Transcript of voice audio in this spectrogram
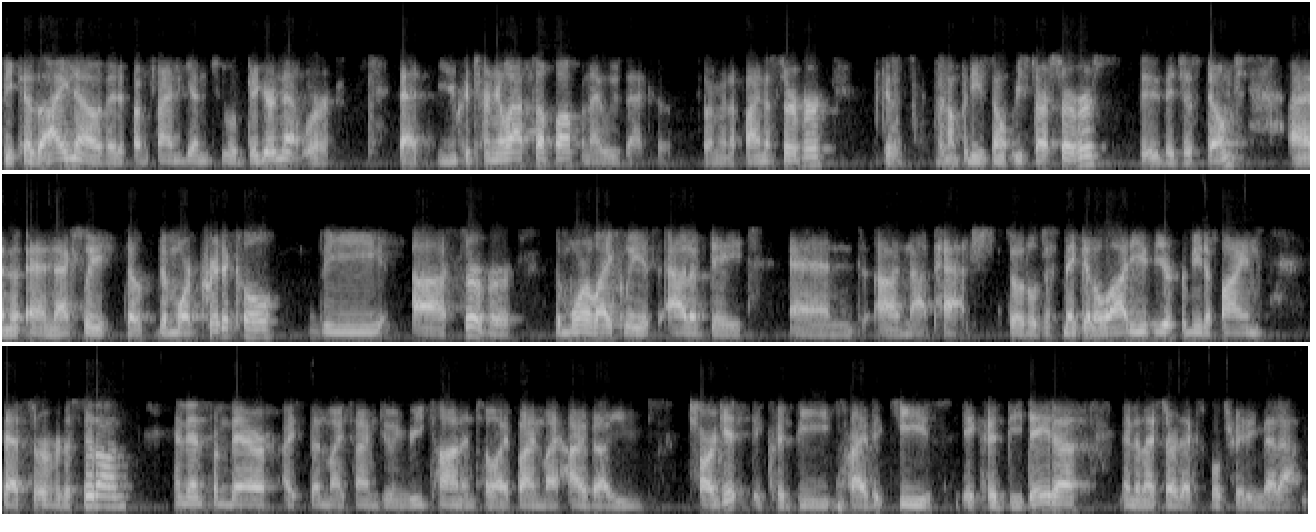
because I know that if I'm trying to get into a bigger network, that you could turn your laptop off and I lose access. So I'm going to find a server because companies don't restart servers; they, they just don't. And and actually, the the more critical the uh, server, the more likely it's out of date and uh, not patched. So it'll just make it a lot easier for me to find that server to sit on. And then from there, I spend my time doing recon until I find my high value target. It could be private keys, it could be data, and then I start exfiltrating that out.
